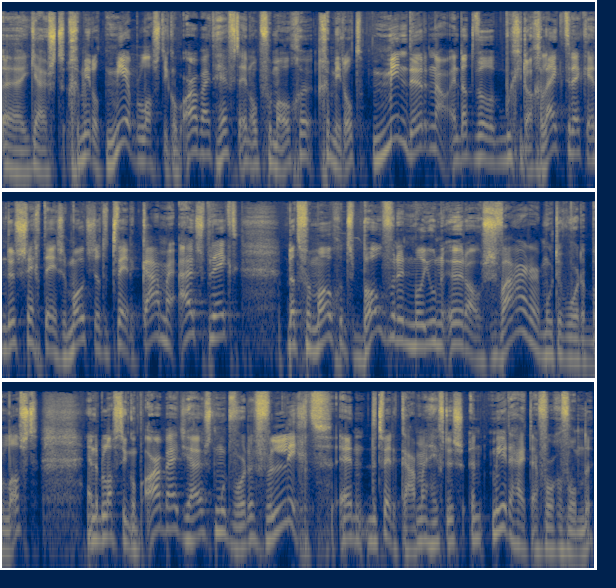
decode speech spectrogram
uh, juist gemiddeld meer belasting op arbeid heft. En op vermogen gemiddeld minder. Nou, en dat wil, moet je dan gelijk trekken. En dus zegt deze motie dat de Tweede Kamer uitspreekt dat vermogens boven een miljoen euro zwaarder moeten worden belast. En de belasting op arbeid arbeid juist moet worden verlicht. En de Tweede Kamer heeft dus een meerderheid daarvoor gevonden.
